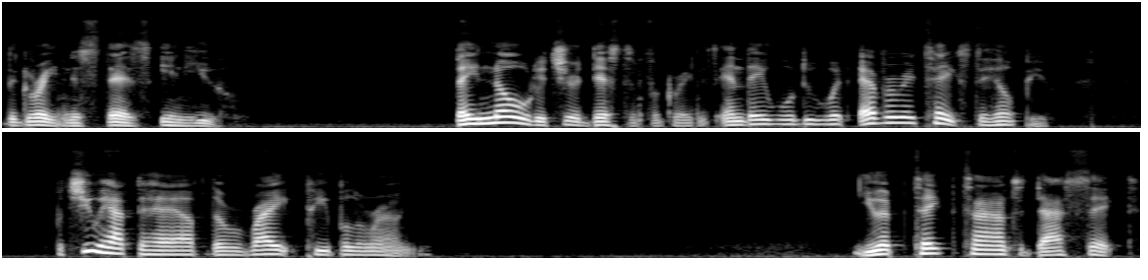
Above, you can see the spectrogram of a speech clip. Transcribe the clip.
the greatness that's in you. They know that you're destined for greatness and they will do whatever it takes to help you. But you have to have the right people around you. You have to take the time to dissect.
